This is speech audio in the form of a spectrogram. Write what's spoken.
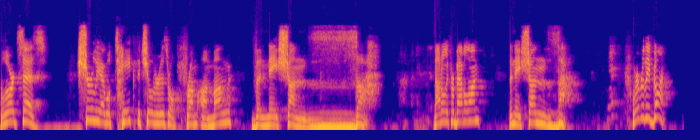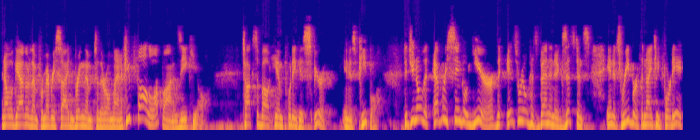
The Lord says, Surely I will take the children of Israel from among the nations. Not only from Babylon, the nations. Wherever they've gone. And I will gather them from every side and bring them to their own land. If you follow up on Ezekiel, talks about him putting his spirit in his people. Did you know that every single year that Israel has been in existence in its rebirth in 1948,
